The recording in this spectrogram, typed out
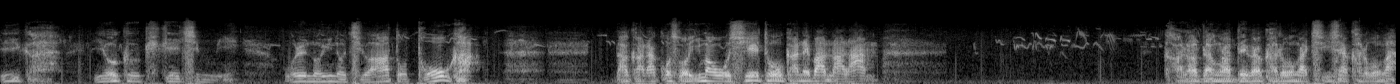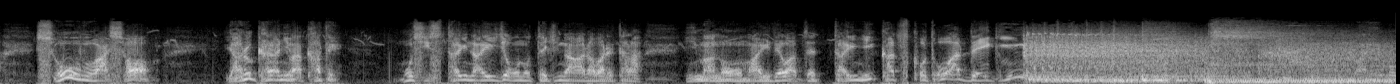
いいか。よく聞け珍味。俺の命はあと10日。だからこそ今教えておかねばならん体がでかかろうが小さかろうが勝負は勝負。やるからには勝て。もしスタイナ以上の敵が現れたら今のお前では絶対に勝つことはできん。お前も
